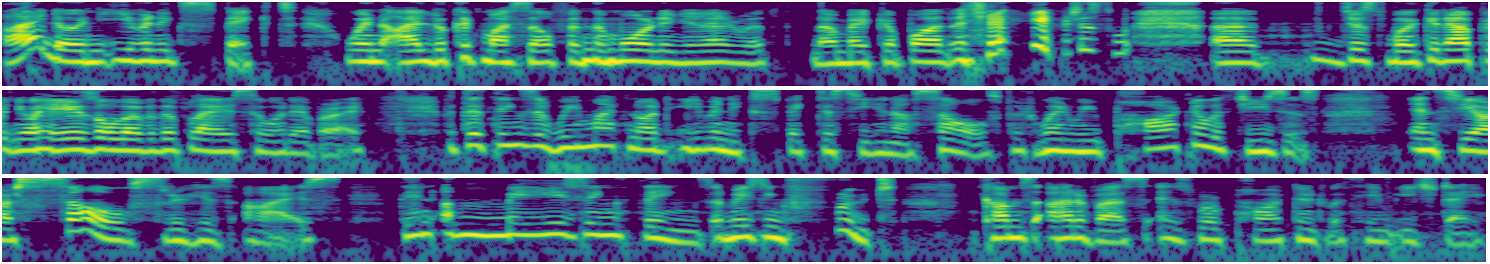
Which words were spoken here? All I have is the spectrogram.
I don't even expect when I look at myself in the morning, you know, with no makeup on, and you're just uh, just woken up and your hair's all over the place or whatever, right? But the things that we might not even expect to see in ourselves, but when we partner with Jesus and see ourselves through His eyes, then amazing things, amazing fruit comes out of us as we're partnered with Him each day.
